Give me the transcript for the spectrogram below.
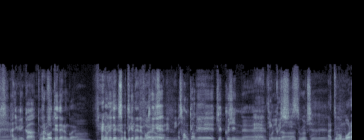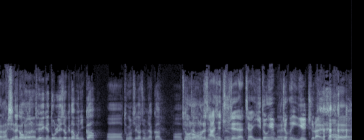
네. 아니 그러니까 동엽 그럼 씨- 어떻게 되는 거예요? 어. 여기 대해서 어떻게 되는 거예요? 되게 그러니까. 성격이 뒤끝이 있네. 네, 뒤끝이 보니까 있습니다. 동엽 씨. 아, 두 분 몰아가시는 내가 거는 오늘 되게 논리적이다 보니까 어 동엽 씨가 좀 약간 어, 저는 긴장을 오늘 하시는 사실 같아요. 주제 자체가 이동이 네. 무조건 이길 줄 알고 네.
